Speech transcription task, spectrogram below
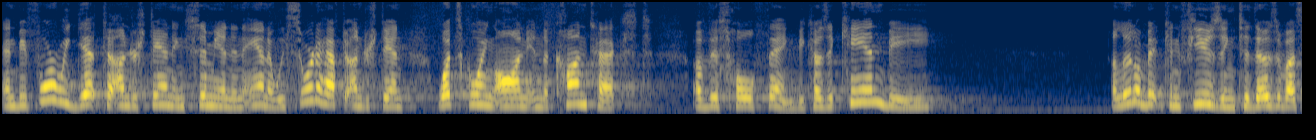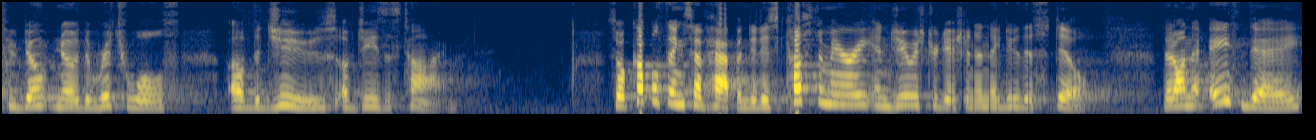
And before we get to understanding Simeon and Anna, we sort of have to understand what's going on in the context of this whole thing, because it can be a little bit confusing to those of us who don't know the rituals of the Jews of Jesus' time. So, a couple things have happened. It is customary in Jewish tradition, and they do this still, that on the eighth day,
